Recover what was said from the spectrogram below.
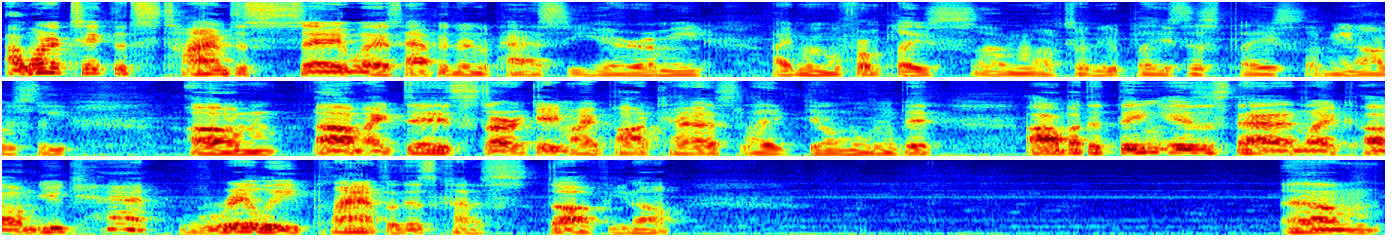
I want to take this time to say what has happened during the past year. I mean, I moved from place um, up to a new place. This place, I mean, obviously, um, um, I did start getting my podcast, like you know, moving a bit. Um, but the thing is, is that like um, you can't really plan for this kind of stuff, you know. Um,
